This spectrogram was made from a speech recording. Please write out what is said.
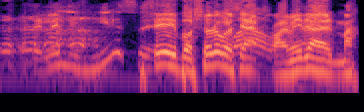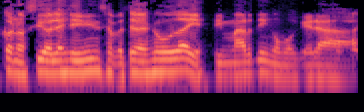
¿De Leslie Nielsen? Sí, pues yo lo conocía, Wow, para mí era el más conocido Leslie Nielsen, pero desnuda, y Steve Martin como que era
